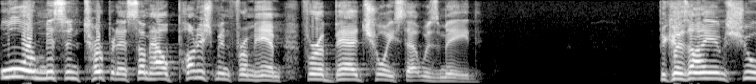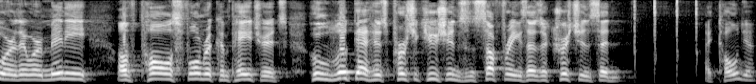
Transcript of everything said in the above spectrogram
or misinterpret as somehow punishment from Him for a bad choice that was made. Because I am sure there were many of Paul's former compatriots who looked at his persecutions and sufferings as a Christian and said, I told you.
